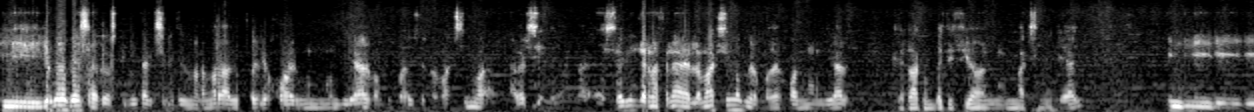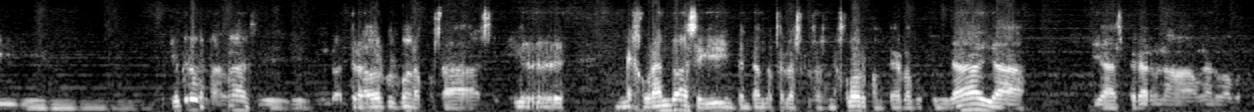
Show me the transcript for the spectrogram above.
Y yo creo que esa es la espinita que se me quedó ganada después de jugar un mundial con tu país es lo máximo. A ver si ser internacional es lo máximo, pero poder jugar un mundial, que es la competición máxima que hay. Y yo creo que nada más. El entrenador, pues bueno, pues a seguir mejorando, a seguir intentando hacer las cosas mejor, cuando tener la oportunidad y a, y a esperar una, una nueva oportunidad.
